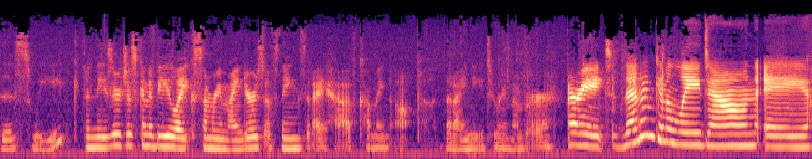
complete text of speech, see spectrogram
this week. And these are just gonna be like some reminders of things that I have coming up that I need to remember. All right, then I'm gonna lay down a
